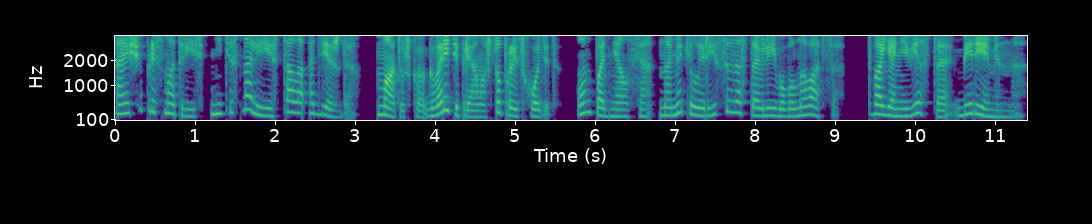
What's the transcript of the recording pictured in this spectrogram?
«А еще присмотрись, не тесна ли ей стала одежда?» «Матушка, говорите прямо, что происходит?» Он поднялся, намеки Ларисы заставили его волноваться. «Твоя невеста беременна»,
